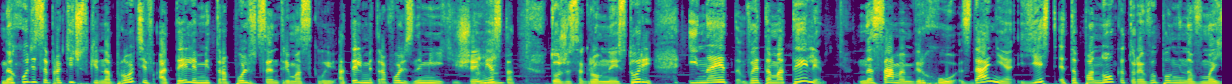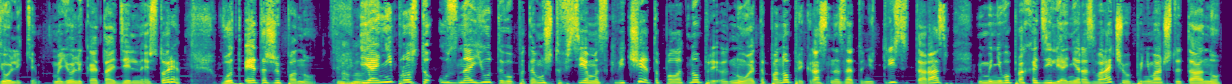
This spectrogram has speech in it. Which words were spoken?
находится практически напротив отеля «Метрополь» в центре Москвы. Отель «Метрополь» знаменитейшее место, тоже с огромной историей. И на это, в этом отеле на самом верху здания есть это панно, которое выполнено в майолике. Майолика это отдельная история. Вот это же панно. И они просто узнают его, потому что все москвичи это полотно, ну, это панно прекрасно знают. Они 300 раз мимо него проходили. Они разворачивают, понимают, что это оно.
